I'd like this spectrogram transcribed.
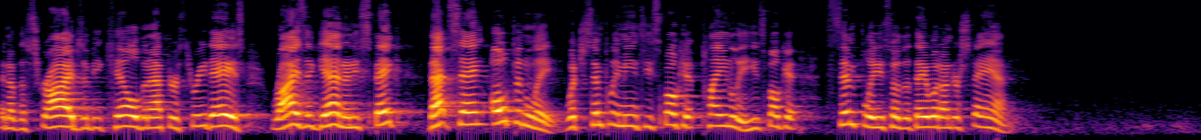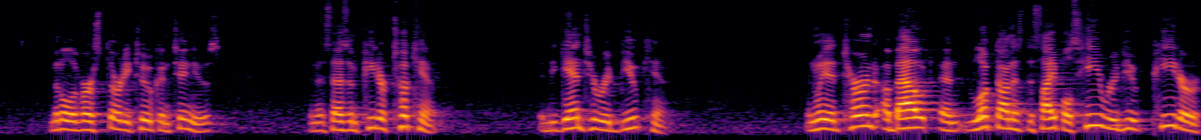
and of the scribes and be killed, and after three days rise again. And he spake that saying openly, which simply means he spoke it plainly. He spoke it simply so that they would understand. Middle of verse 32 continues, and it says, And Peter took him and began to rebuke him. And when he had turned about and looked on his disciples, he rebuked Peter,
